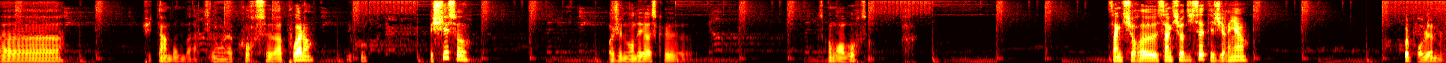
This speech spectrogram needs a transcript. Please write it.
Euh. Putain, bon, bah, accident la course à poil, hein, du coup. Fait chier ça. Moi, j'ai demandé à ce que. à ce qu'on me rembourse. 5 sur, euh, 5 sur 17 et j'ai rien. C'est quoi le problème là?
